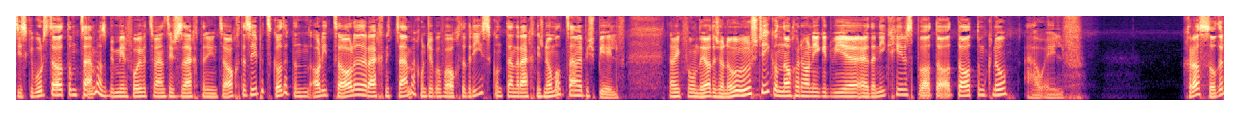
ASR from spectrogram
dein Geburtsdatum zusammen, also bei mir 25. 1978, oder? Dann alle Zahlen rechnest du zusammen, kommst eben auf 38 und dann rechnest du nochmal zusammen, bist bei 11. Dann habe ich gefunden, ja, das ist ja noch lustig und nachher habe ich irgendwie äh, den Niki Datum genommen, auch 11. Krass, oder?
